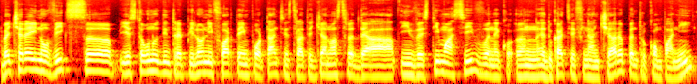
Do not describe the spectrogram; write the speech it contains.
BCR Innovix uh, este unul dintre pilonii foarte importanți în strategia noastră de a investi masiv în, în educație financiară pentru companii,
